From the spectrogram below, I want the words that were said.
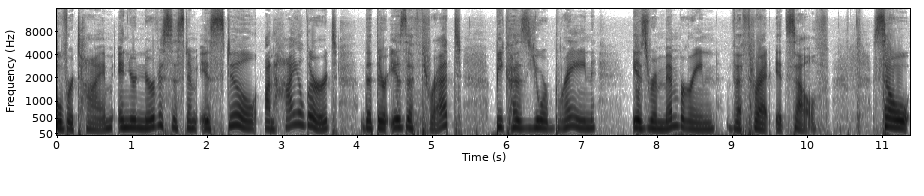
over time, and your nervous system is still on high alert that there is a threat because your brain is remembering the threat itself. So,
